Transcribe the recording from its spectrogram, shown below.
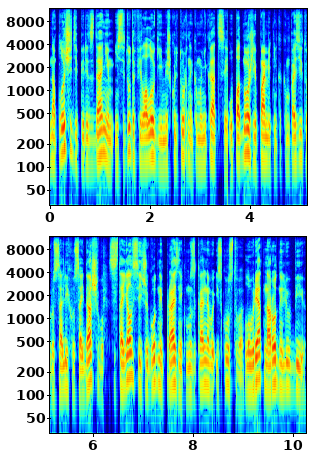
На площади перед зданием Института филологии и межкультурной коммуникации у подножья памятника композитору Салиху Сайдашеву состоялся ежегодный праздник музыкального искусства «Лауреат народной любви»,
